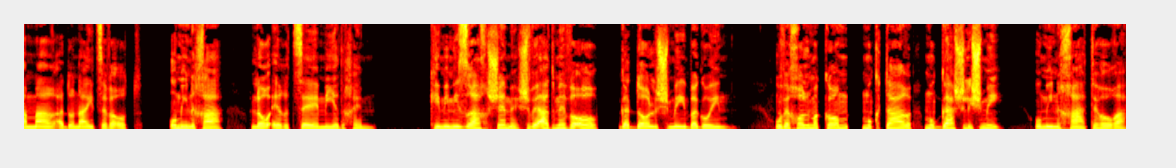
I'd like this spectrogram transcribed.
אמר אדוני צבאות, ומנחה לא ארצה מידכם. כי ממזרח שמש ועד מבואו גדול שמי בגויים, ובכל מקום מוכתר מוגש לשמי, ומנחה טהורה.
